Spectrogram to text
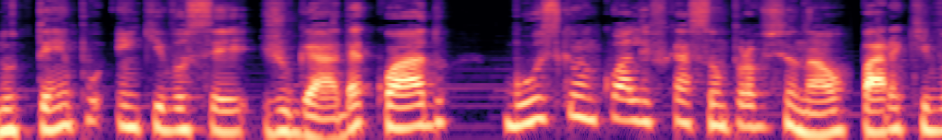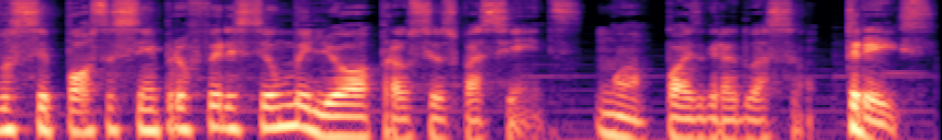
No tempo em que você julgar adequado, busque uma qualificação profissional para que você possa sempre oferecer o melhor para os seus pacientes, uma pós-graduação. 3.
